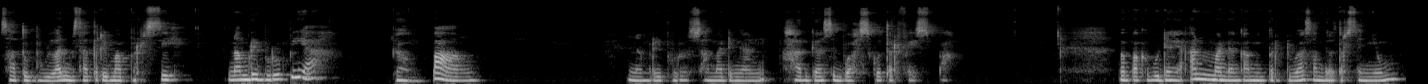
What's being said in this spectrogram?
satu bulan bisa terima bersih ribu rupiah. Gampang. ribu sama dengan harga sebuah skuter Vespa. Bapak kebudayaan memandang kami berdua sambil tersenyum,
